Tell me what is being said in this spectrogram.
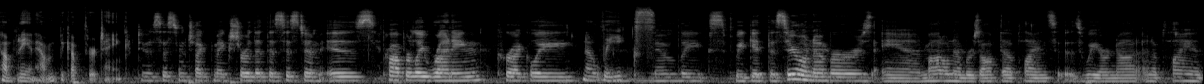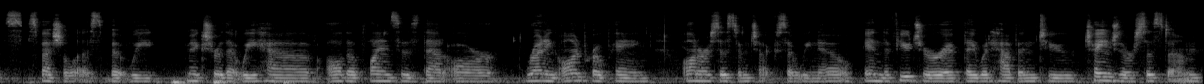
company and have them pick up their tank Do a system check to make sure that the system is properly running correctly. no leaks No leaks. We get the serial numbers and model numbers off the appliances. We are not an appliance specialist, but we make sure that we have all the appliances that are running on propane on our system check so we know in the future if they would happen to change their system,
